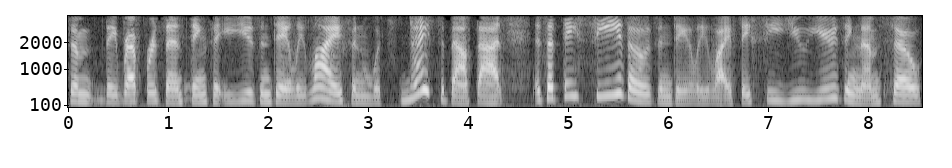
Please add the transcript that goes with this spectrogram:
Some they represent things that you use in daily life and what's nice about that is that they see those in daily life. They see you using them so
